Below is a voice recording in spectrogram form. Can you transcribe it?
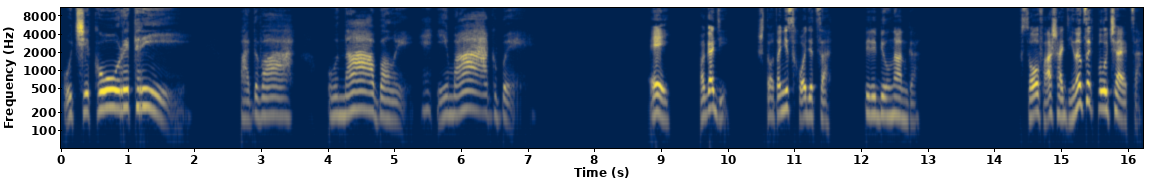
у Чекуры три, по два у Набалы и Магбы. «Эй, погоди, что-то не сходится», — перебил Нанга. «Псов аж одиннадцать получается,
